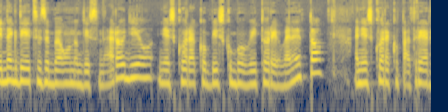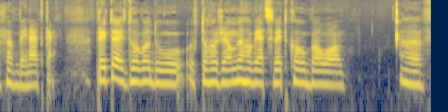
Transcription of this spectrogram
jednak dieceze Belluno, kde sa narodil, neskôr ako biskup vo Vittorio Veneto a neskôr ako patriarcha v Benátkach. Preto aj z dôvodu toho, že o mnoho viac svetkov bolo e, v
